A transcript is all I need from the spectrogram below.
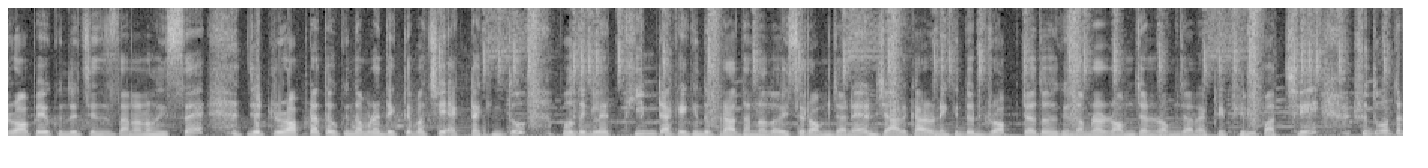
ড্রপেও কিন্তু চেঞ্জেস আনানো হয়েছে। যে ড্রপটাতেও কিন্তু আমরা দেখতে পাচ্ছি, একটা কিন্তু বলতে গেলে থিমটাকে কিন্তু প্রাধান্য দেওয়া হয়েছে রমজানের, যার কারণে কিন্তু ড্রপটাতেও কিন্তু আমরা রমজান রমজান একটি ফিল পাচ্ছি। শুধুমাত্র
